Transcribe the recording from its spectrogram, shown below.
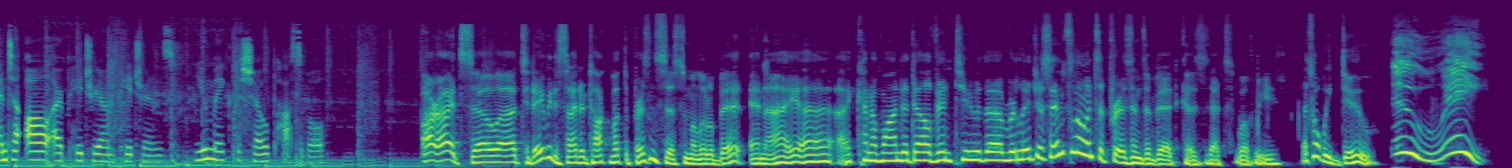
And to all our Patreon patrons, you make the show possible. All right, so uh, today we decided to talk about the prison system a little bit, and I uh, I kind of wanted to delve into the religious influence of prisons a bit because that's what we that's what we do. Ooh wee!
